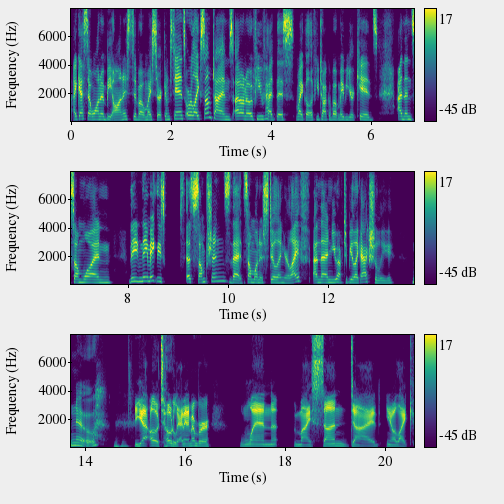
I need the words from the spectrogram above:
I guess I want to be honest about my circumstance. Or like sometimes, I don't know if you've had this, Michael, if you talk about maybe your kids and then someone they they make these assumptions that someone is still in your life and then you have to be like, actually, no. Yeah. Oh, totally. I mean, I remember when my son died, you know, like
